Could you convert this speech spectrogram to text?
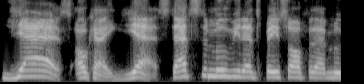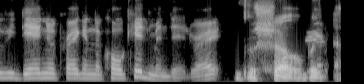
Yes. Okay. Yes, that's the movie that's based off of that movie Daniel Craig and Nicole Kidman did, right? The show, but yeah,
